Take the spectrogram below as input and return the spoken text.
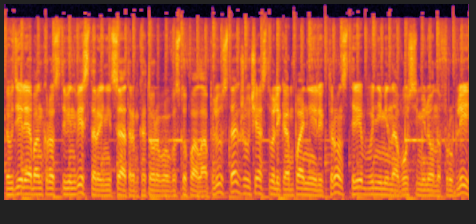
В деле о банкротстве инвестора, инициатором которого выступала «А плюс», также участвовали компания «Электрон» с требованиями на 8 миллионов рублей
